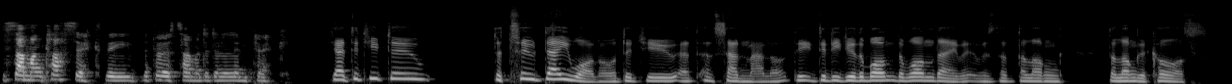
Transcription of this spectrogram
the Sandman Classic, the the first time I did an Olympic. Yeah, did you do the two day one or did you at, at Sandman or did, did you do the one the one day? But it was the, the long the longer course.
